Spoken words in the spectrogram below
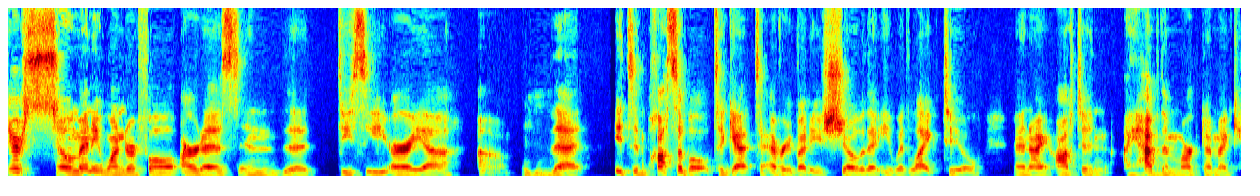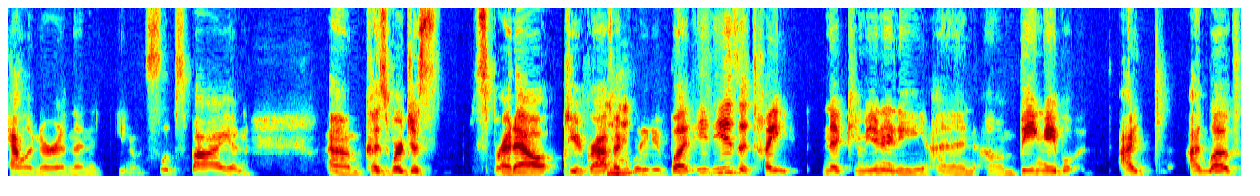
there's so many wonderful artists in the DC area um, mm-hmm. that it's impossible to get to everybody's show that you would like to and I often I have them marked on my calendar, and then it, you know it slips by, and because um, we're just spread out geographically, mm-hmm. but it is a tight knit community, and um, being able, I I love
